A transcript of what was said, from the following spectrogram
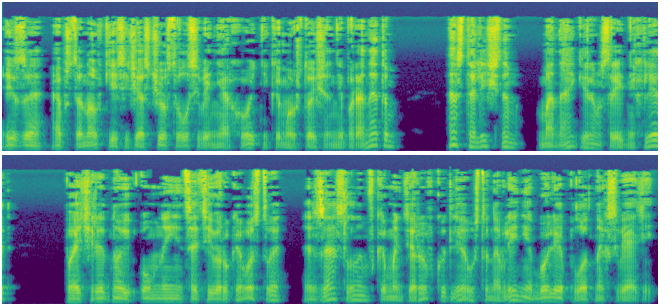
Из-за обстановки я сейчас чувствовал себя не охотником, и уж точно не баронетом, а столичным манагером средних лет, по очередной умной инициативе руководства, засланным в командировку для установления более плотных связей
